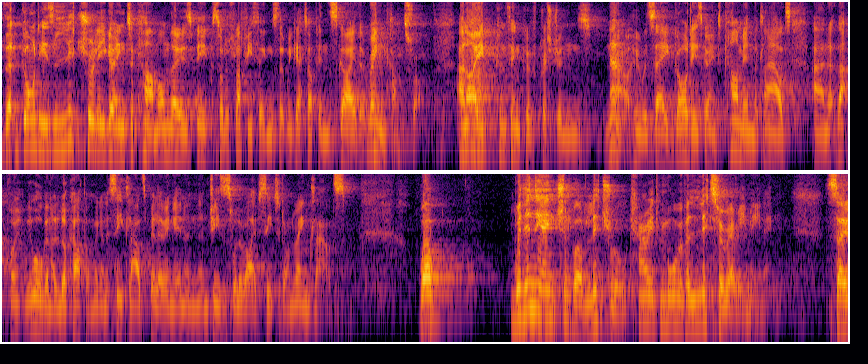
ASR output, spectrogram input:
that God is literally going to come on those big sort of fluffy things that we get up in the sky that rain comes from. And I can think of Christians now who would say God is going to come in the clouds, and at that point we're all going to look up and we're going to see clouds billowing in, and, and Jesus will arrive seated on rain clouds. Well, within the ancient world, literal carried more of a literary meaning. So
